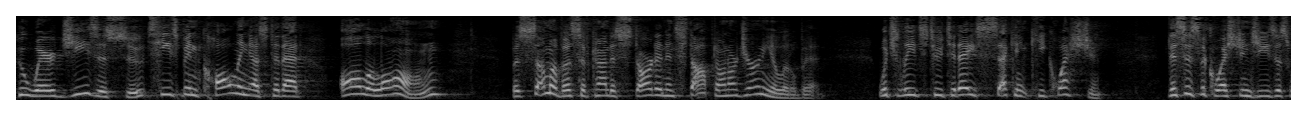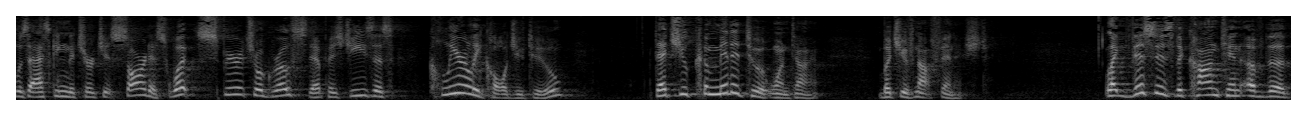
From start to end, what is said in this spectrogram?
who wear Jesus suits. He's been calling us to that all along, but some of us have kind of started and stopped on our journey a little bit, which leads to today's second key question this is the question Jesus was asking the church at Sardis. What spiritual growth step has Jesus clearly called you to that you committed to at one time, but you've not finished? Like, this is the content of the,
